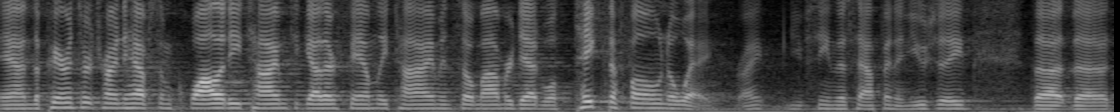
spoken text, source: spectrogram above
And the parents are trying to have some quality time together, family time, and so mom or dad will take the phone away, right? You've seen this happen, and usually the, the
